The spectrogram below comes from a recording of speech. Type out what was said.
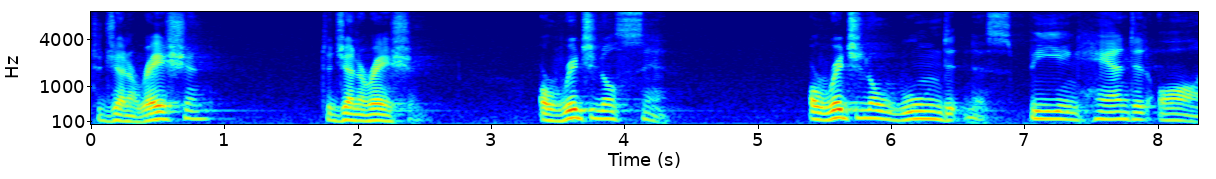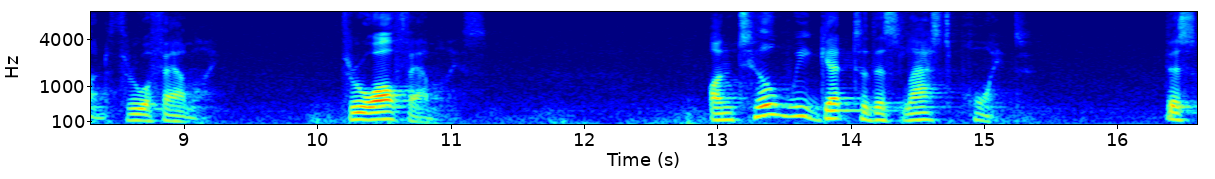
to generation to generation. Original sin, original woundedness being handed on through a family, through all families. Until we get to this last point, this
